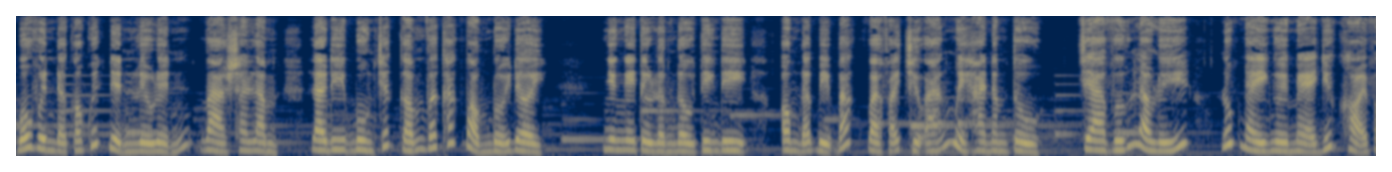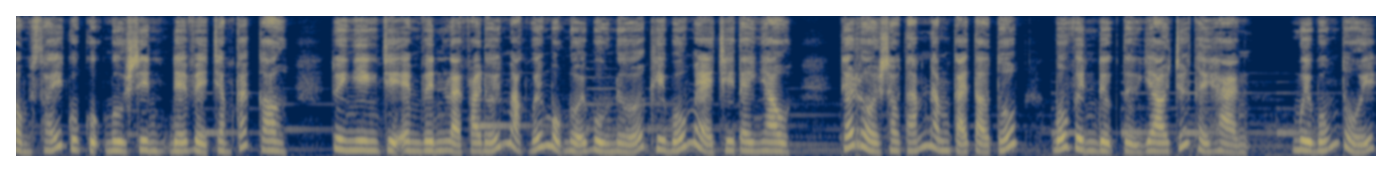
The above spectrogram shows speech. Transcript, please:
bố Vinh đã có quyết định liều lĩnh và sai lầm là đi buôn chất cấm với khát vọng đổi đời. Nhưng ngay từ lần đầu tiên đi, ông đã bị bắt và phải chịu án 12 năm tù. Cha vướng lao lý, lúc này người mẹ dứt khỏi vòng xoáy của cuộc mưu sinh để về chăm các con. Tuy nhiên, chị em Vinh lại phải đối mặt với một nỗi buồn nữa khi bố mẹ chia tay nhau. Thế rồi sau 8 năm cải tạo tốt, bố Vinh được tự do trước thời hạn. 14 tuổi,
